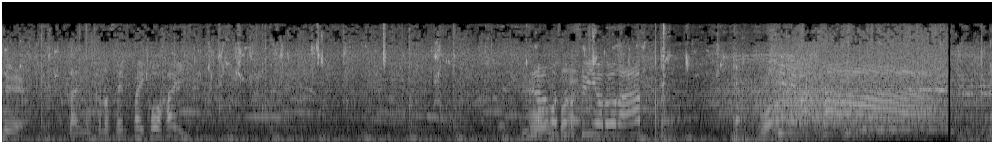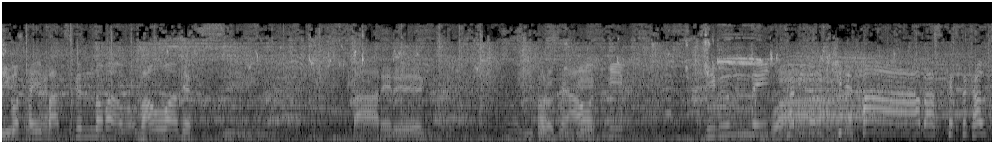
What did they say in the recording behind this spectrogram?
プ。大学の先輩後輩ラモスのスリーはどうだ？決めました見応え抜群のまワンワンです。バーレル。そして青木。自分でいったミドル決めたバスケットカウント。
